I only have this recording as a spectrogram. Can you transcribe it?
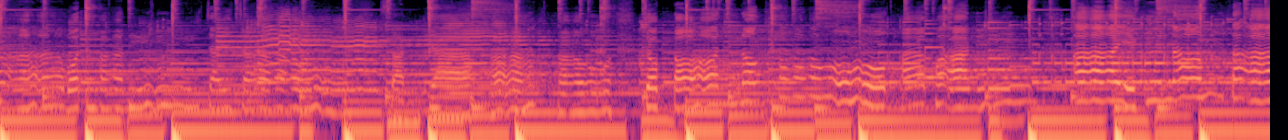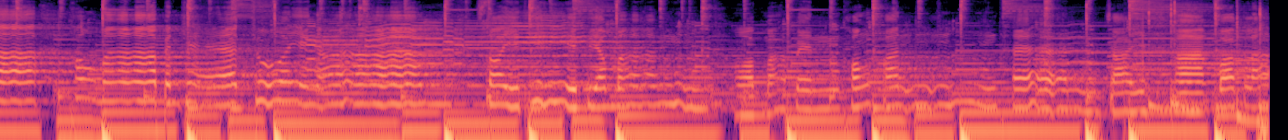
มาบ่ทันใจเจ้า สัญญาเขาจบตอนน้องเขาพาควันอายคือน้ำตา เข้ามาเป็นแขกช่วยงานสร้อยที่เตรียมมันหอบมาเป็นของขวัญแทนใจ หากบอกลา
